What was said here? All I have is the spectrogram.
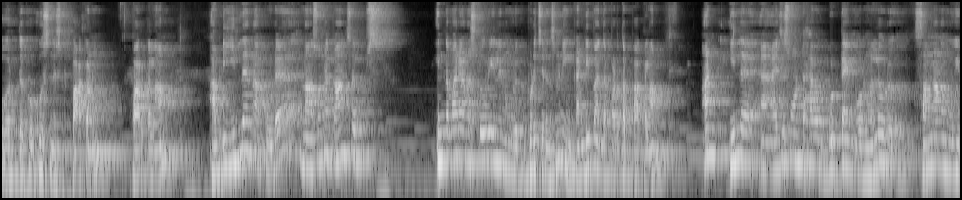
Over the Cuckoo's Nest பார்க்கணும். பார்க்கலாம். அப்படி இல்லைன்னா கூட நான் சொன்ன கான்செப்ட்ஸ் இந்த மாதிரியான ஸ்டோரியில் உங்களுக்கு பிடிச்சிருந்துச்சுன்னா நீங்கள் கண்டிப்பாக இந்த படத்தை பார்க்கலாம். அண்ட் இல்லை I just want have a good time ஒரு நல்ல ஒரு ஃபன்னான மூவி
